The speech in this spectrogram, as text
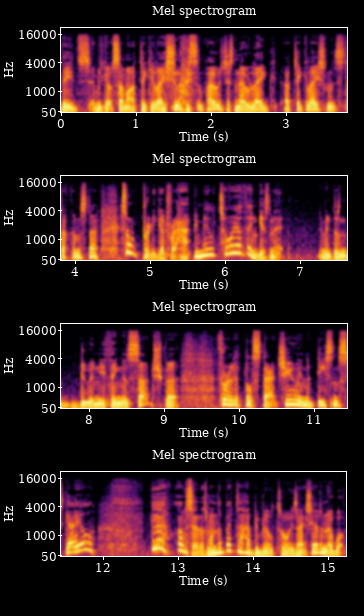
It's, it's got some articulation, I suppose, just no leg articulation that's stuck on a stand. It's all pretty good for a Happy Meal toy, I think, isn't it? I mean, it doesn't do anything as such, but for a little statue in a decent scale, yeah, I'd say that's one of the better Happy Meal toys, actually. I don't know what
